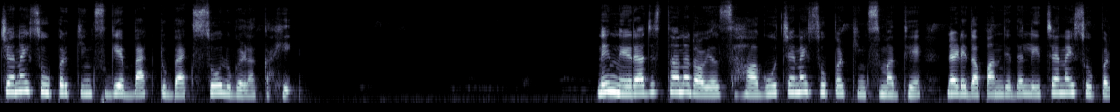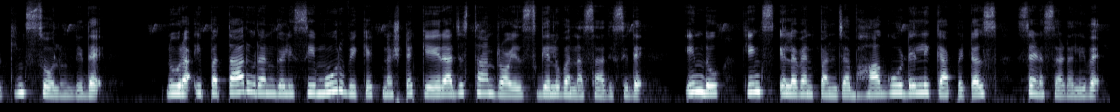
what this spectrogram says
ಚೆನ್ನೈ ಸೂಪರ್ ಕಿಂಗ್ಸ್ಗೆ ಬ್ಯಾಕ್ ಟು ಬ್ಯಾಕ್ ಸೋಲುಗಳ ಕಹಿ. ನಿನ್ನೆ ರಾಜಸ್ಥಾನ ರಾಯಲ್ಸ್ ಹಾಗೂ ಚೆನ್ನೈ ಸೂಪರ್ ಕಿಂಗ್ಸ್ ಮಧ್ಯೆ ನಡೆದ ಪಂದ್ಯದಲ್ಲಿ ಚೆನ್ನೈ ಸೂಪರ್ ಕಿಂಗ್ಸ್ ಸೋಲುಂಡಿದೆ. ನೂರ ಇಪ್ಪತ್ತಾರು ರನ್ ಗಳಿಸಿ ಮೂರು ವಿಕೆಟ್ ನಷ್ಟಕ್ಕೆ ರಾಜಸ್ಥಾನ್ ರಾಯಲ್ಸ್ ಗೆಲುವನ್ನು ಸಾಧಿಸಿದೆ. ಇಂದು ಕಿಂಗ್ಸ್ ಇಲೆವೆನ್ ಪಂಜಾಬ್ ಹಾಗೂ ಡೆಲ್ಲಿ ಕ್ಯಾಪಿಟಲ್ಸ್ ಸೆಣಸಾಡಲಿವೆ.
